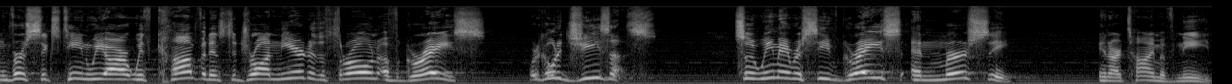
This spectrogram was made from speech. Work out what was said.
in verse 16, we are with confidence to draw near to the throne of grace or go to Jesus so that we may receive grace and mercy in our time of need.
